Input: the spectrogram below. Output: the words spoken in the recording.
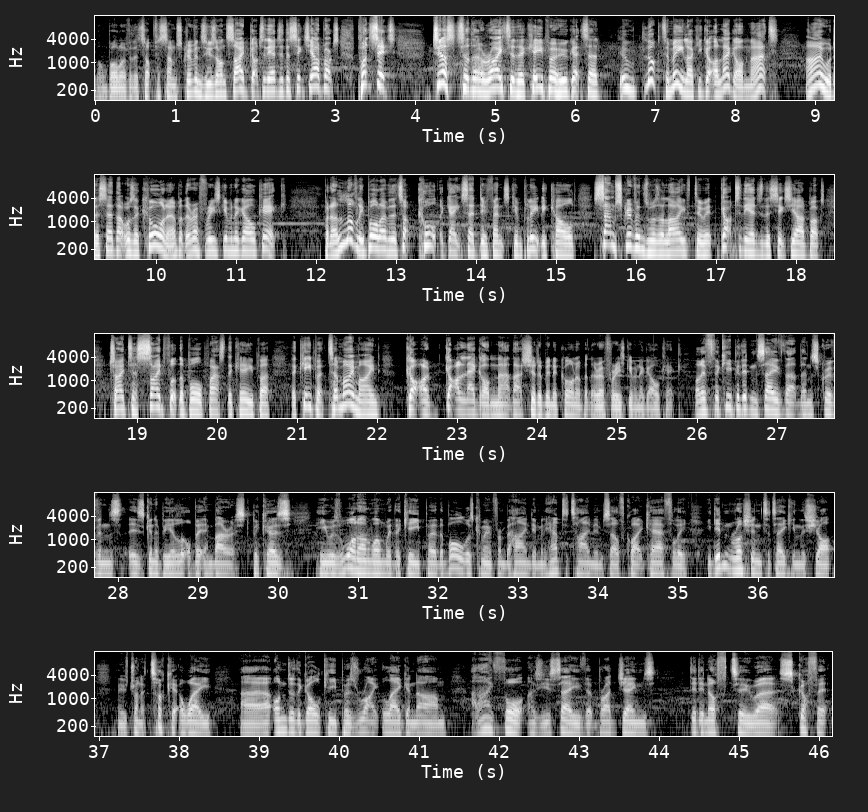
Long ball over the top for Sam Scrivens, who's onside, got to the edge of the six yard box, puts it just to the right of the keeper, who gets a. who looked to me like he got a leg on that. I would have said that was a corner, but the referee's given a goal kick. But a lovely ball over the top caught the Gateshead defence completely cold. Sam Scrivens was alive to it, got to the edge of the six yard box, tried to side foot the ball past the keeper. The keeper, to my mind, got a, got a leg on that. That should have been a corner, but the referee's given a goal kick. Well, if the keeper didn't save that, then Scrivens is going to be a little bit embarrassed because he was one on one with the keeper. The ball was coming from behind him and he had to time himself quite carefully. He didn't rush into taking the shot and he was trying to tuck it away uh, under the goalkeeper's right leg and arm. And I thought, as you say, that Brad James did enough to uh, scuff it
